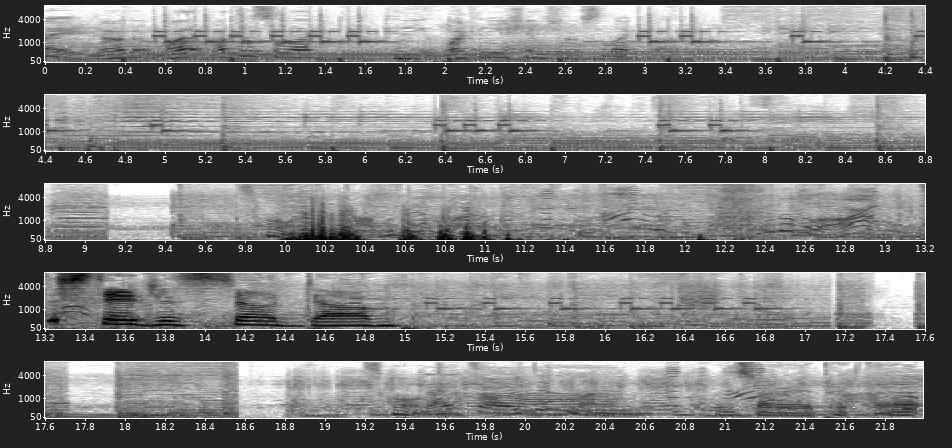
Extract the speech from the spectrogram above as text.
Wait, go what? What does select? Can you? What can you change from select? This stage is so dumb. I'm sorry I picked that.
